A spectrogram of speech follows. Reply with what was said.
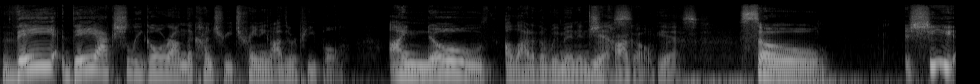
They they actually go around the country training other people. I know a lot of the women in Yes, Chicago. Yes. So she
